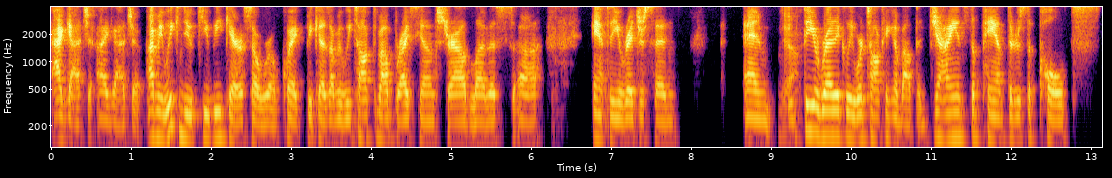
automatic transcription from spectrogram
I got you, I got you. I mean, we can do QB carousel real quick because I mean, we talked about Bryce Young, Stroud, Levis, uh, Anthony Richardson. And yeah. theoretically, we're talking about the Giants, the Panthers, the Colts.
